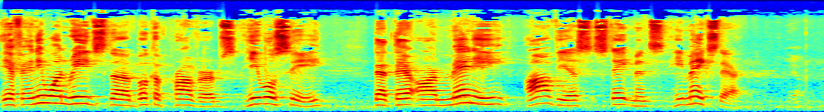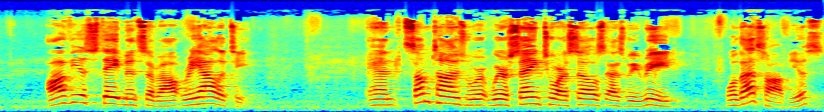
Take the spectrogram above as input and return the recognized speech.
If anyone reads the book of Proverbs, he will see that there are many obvious statements he makes there. Yep. Obvious statements about reality. And sometimes we're, we're saying to ourselves as we read, well, that's obvious.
